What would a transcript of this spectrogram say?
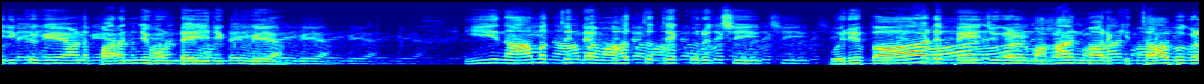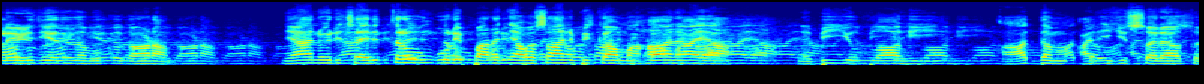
ഇരിക്കുകയാണ് പറഞ്ഞുകൊണ്ടേ ഇരിക്കുകയാണ് ഈ നാമത്തിന്റെ മഹത്വത്തെ കുറിച്ച് ഒരുപാട് പേജുകൾ മഹാന്മാർ കിതാബുകൾ എഴുതിയത് നമുക്ക് കാണാം. ഞാൻ ഒരു ചരിത്രവും കൂടി പറഞ്ഞ് അവസാനിപ്പിക്കാം. മഹാനായ നബിയുല്ലാഹി ആദം അലഹിസ്വലാത്തു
